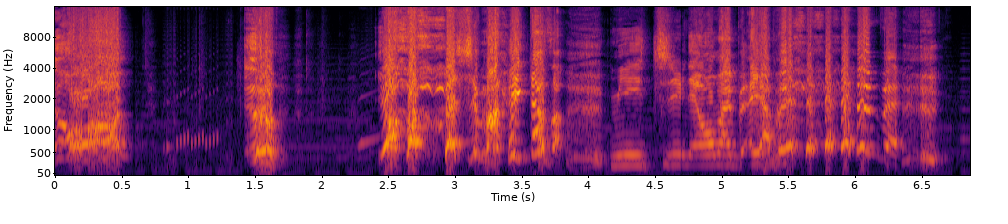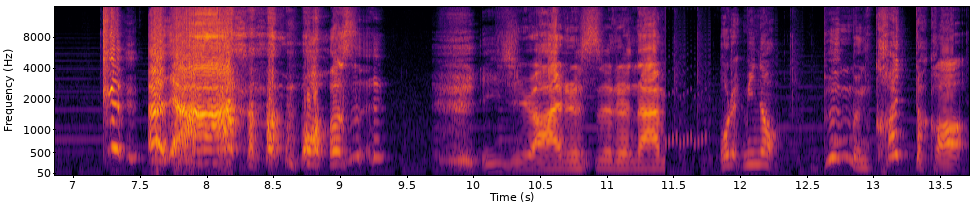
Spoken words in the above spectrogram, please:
おおよし巻いたぞ。道ねお前。やべえ。くあじゃーもうす意地悪するな。俺みんなブンブン帰ったか？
